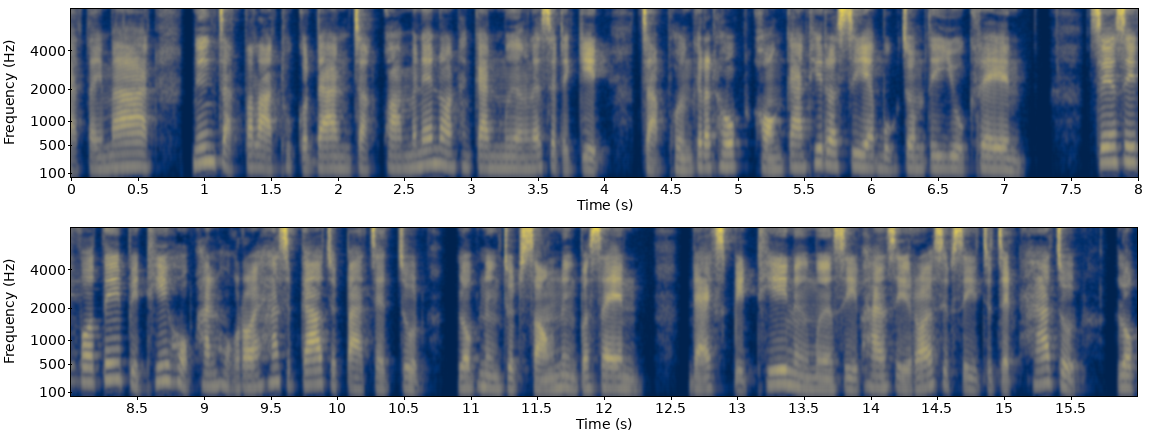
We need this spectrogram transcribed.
8 ไตรมาส เนื่องจากตลาดถูกกดดันจากความไม่แน่นอนทางการเมืองและเศรษฐกิจ จากผลกระทบของการที่รัสเซียบุกโจมตียูเครน CAC 40 ปิดที่ 6,659.87 จุด ลบ 1.21% DAX ปิดที่ 14,414.75 จุด ลบ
